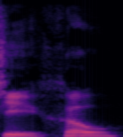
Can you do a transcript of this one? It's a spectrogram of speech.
chỉ khâu.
